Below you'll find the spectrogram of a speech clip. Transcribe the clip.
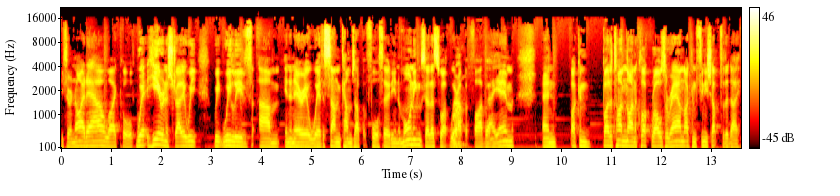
if you're a night owl, like, or we're here in Australia, we, we, we live, um, in an area where the sun comes up at 4.30 in the morning. So that's why we're wow. up at 5 a.m. And I can, by the time nine o'clock rolls around, I can finish up for the day.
